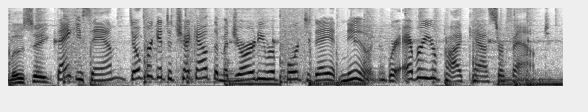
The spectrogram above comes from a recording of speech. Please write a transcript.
Lucie? Thank you, Sam. Don't forget to check out the Majority Report today at noon, wherever your podcasts are found.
